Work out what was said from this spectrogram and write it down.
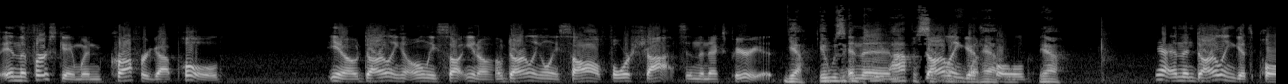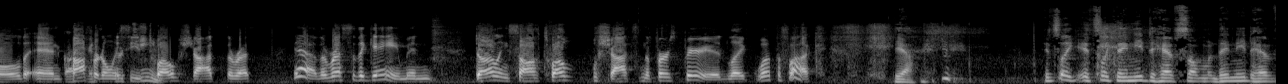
in the first game when Crawford got pulled, you know, Darling only saw you know Darling only saw four shots in the next period. yeah, it was a and complete then opposite Darling of what gets happened. pulled. Yeah, Yeah, and then Darling gets pulled, and Crawford only 13. sees 12 shots the rest. Yeah, the rest of the game, and Darling saw 12 shots in the first period. Like, what the fuck? yeah. it's like it's like they need to have someone. They need to have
